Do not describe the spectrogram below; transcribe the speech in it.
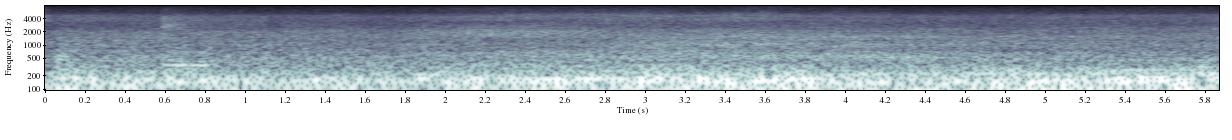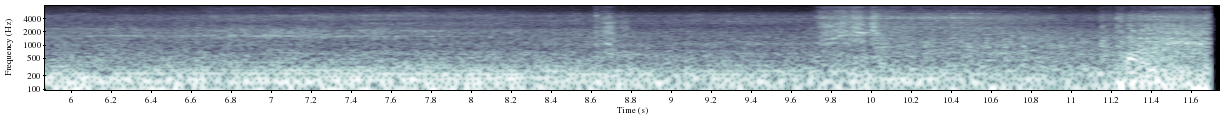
So.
